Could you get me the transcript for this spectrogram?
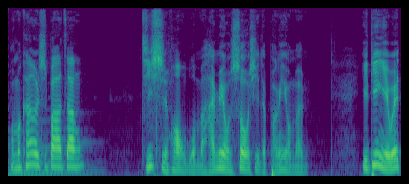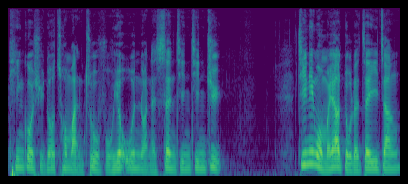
我们看二十八章，即使哈我们还没有受洗的朋友们，一定也会听过许多充满祝福又温暖的圣经金句。今天我们要读的这一章，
